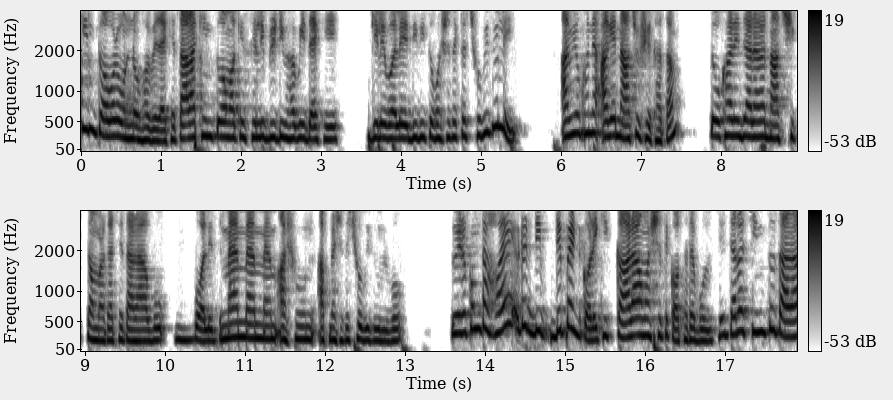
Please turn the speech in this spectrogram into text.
কিন্তু আবার অন্যভাবে দেখে, তারা কিন্তু আমাকে সেলিব্রিটি ভাবেই দেখে। গেলে বলে, দিদি, তোমার সাথে একটা ছবি তুলি? আমি ওখানে আগে নাচও শেখাতাম। তো ওখানে যারা নাচ শিখতো আমার কাছে, তারা বলে যে ম্যাম ম্যাম ম্যাম আসুন, আপনার সাথে ছবি তুলবো। তো এরকমটা হয় ওটা ডিপেন্ড করে কি কারা আমার সাথে কথাটা বলছে। যারা চিনতো তারা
